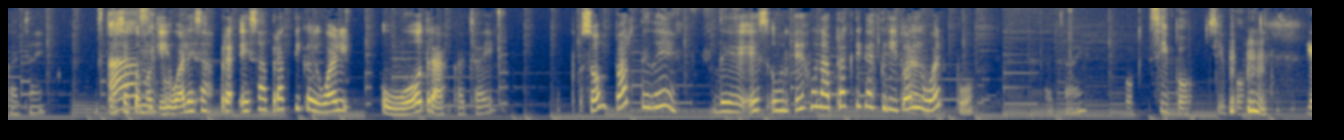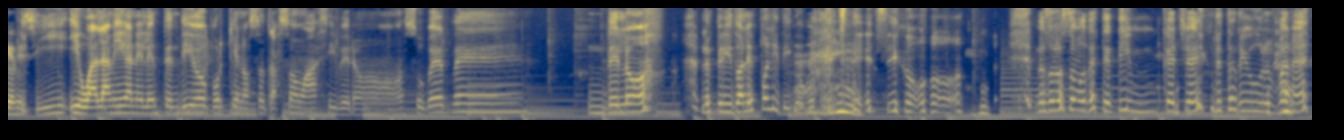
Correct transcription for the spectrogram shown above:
¿Cachai? Entonces Ah, como sí, que po. igual esas, esa práctica igual u otras, ¿cachai? Son parte de, de es, un, es una práctica espiritual Claro. igual, po. ¿cachai? Sí, po, sí, po. Sí, igual amiga en el entendido porque nosotras somos así, pero súper de, de lo, lo espiritual es político. Así como nosotros somos de este team, ¿cachai? De esta tribu urbana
